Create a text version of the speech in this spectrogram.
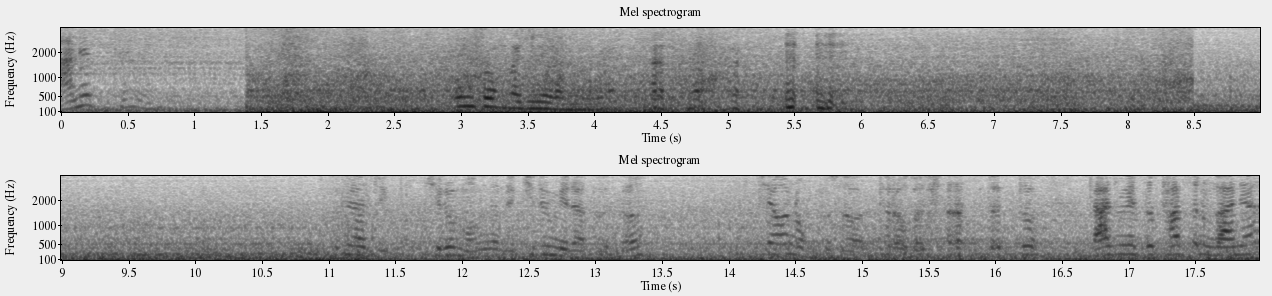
안 해도 돼. 꽁통 마시려고 하는 거야. 그래야지 기름 없는데 기름이라도 어? 채워놓고서 들어가서 또, 또 나중에 또 다 쓰는 거 아니야?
